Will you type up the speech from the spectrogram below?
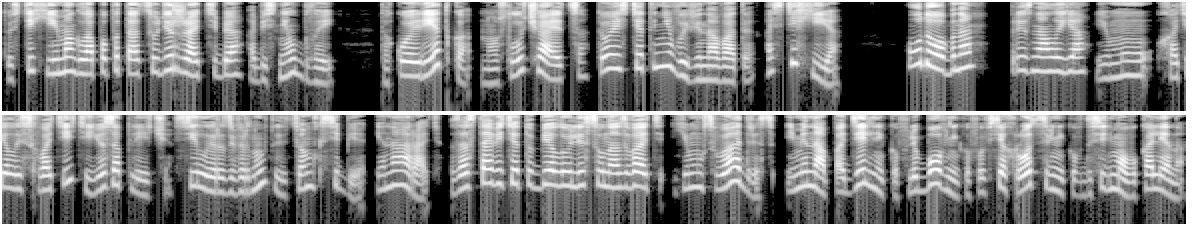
то стихия могла попытаться удержать тебя, объяснил Блей. Такое редко, но случается. То есть это не вы виноваты, а стихия. Удобно, признала я. Ему хотелось схватить ее за плечи, силой развернуть лицом к себе и наорать. Заставить эту белую лису назвать ему свой адрес, имена подельников, любовников и всех родственников до седьмого колена.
